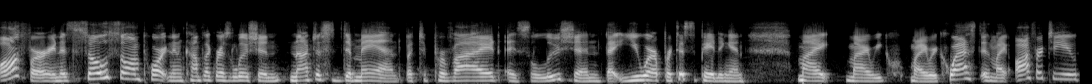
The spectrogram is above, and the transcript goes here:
offer, and it's so, so important in conflict resolution, not just demand, but to provide a solution that you are participating in. My, my, my request and my offer to you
